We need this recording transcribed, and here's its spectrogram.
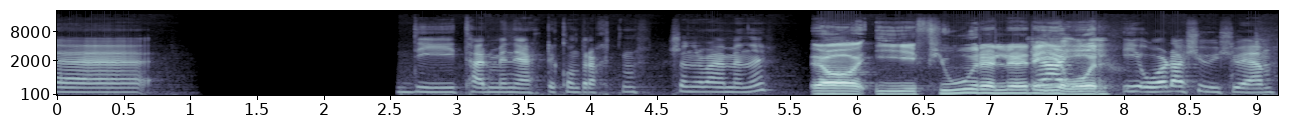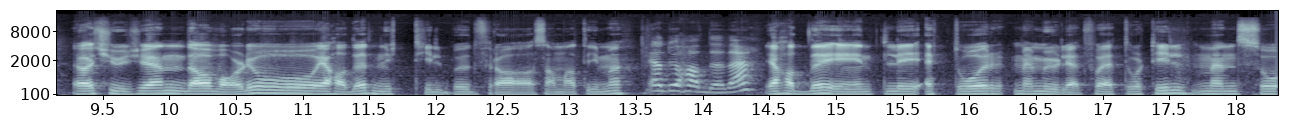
eh, de terminerte kontrakten? Skjønner du hva jeg mener? Ja, i fjor eller i Ja, år? I, I år, da. 2021. Ja, 2021. Da var det jo Jeg hadde et nytt tilbud fra samme time. Ja, du hadde det? Jeg hadde egentlig ett år med mulighet for ett år til, men så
